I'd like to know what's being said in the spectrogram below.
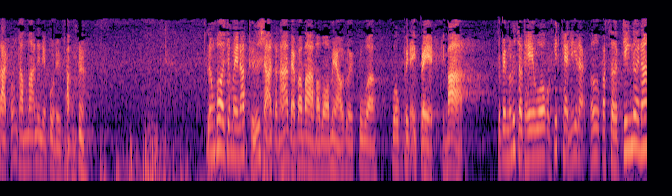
ศาสตร์ของธรรมะนี่เนี่ยพูดให้ฟัง หลวงพ่อจะไม่นับถือศาสนาแบบบ้าๆบอๆไม่เอาด้วยกลัว กลัวเป็นไอ้เปรตไอ้บ้า จะเป็นมนุษย์เทโวก็คิดแค่นี้แหละเออประเสริฐจริงด้วยนะ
